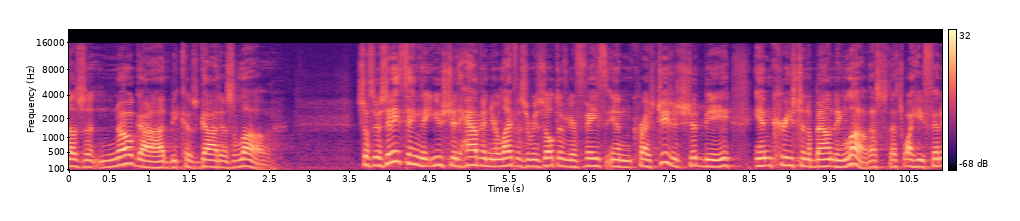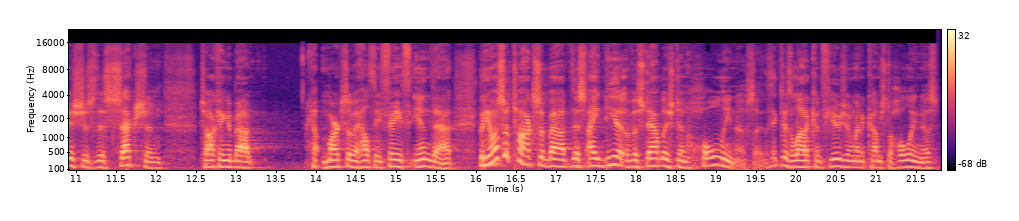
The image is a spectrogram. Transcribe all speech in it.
doesn't know God because God is love. So, if there's anything that you should have in your life as a result of your faith in Christ Jesus, should be increased and abounding love. That's, that's why he finishes this section talking about marks of a healthy faith in that. But he also talks about this idea of established in holiness. I think there's a lot of confusion when it comes to holiness.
